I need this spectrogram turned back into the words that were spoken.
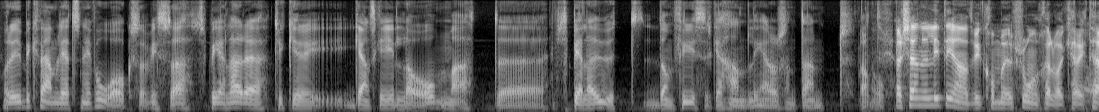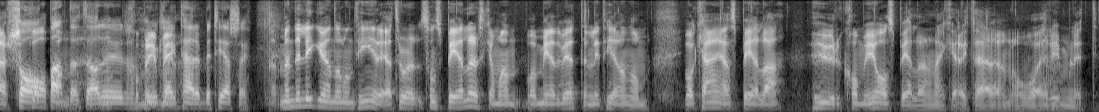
Och det är ju bekvämlighetsnivå också. Vissa spelare tycker ganska illa om att eh, spela ut de fysiska handlingar och sånt där. Ja. Jag känner lite grann att vi kommer ifrån själva karaktärsskapandet. Skapandet, ja det är Kommer hur karaktärer beter sig. Men det ligger ju ändå någonting i det. Jag tror att som spelare ska man vara medveten lite grann om vad kan jag spela? Hur kommer jag spela den här karaktären och vad är rimligt?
